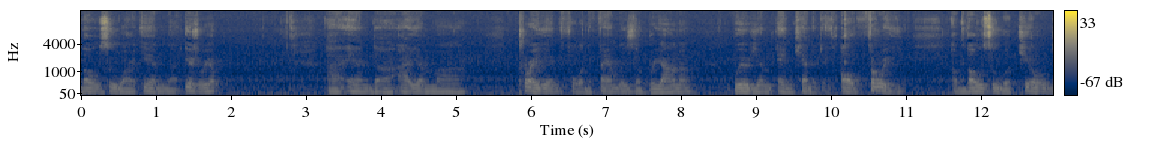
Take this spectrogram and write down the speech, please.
those who are in uh, Israel. Uh, and I am praying for the families of Brianna, William, and Kennedy. All three of those who were killed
